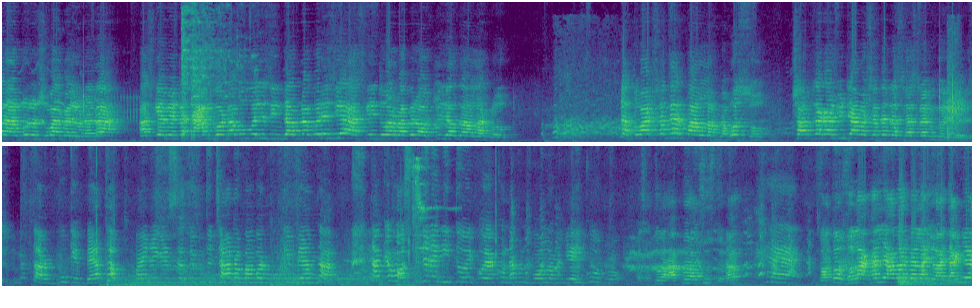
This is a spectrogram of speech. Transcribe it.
আর আর কোনো সময় পেল না না? আজকে আমি একটা কাজ ঘটাবো বলে চিন্তা ভাবনা করেছি আর আজকেই তোমার বাপের হসপিটাল যাওয়া লাগল। না তোমার সাথে আর পারলাম না বুঝছ? সব জায়গার বিটে আমার সাথে একটা শেষরামি করে ফেলেছো তুমি। তার বুকে ব্যথা বাইরে গেছে তুমি তো জানো বাবার বুকে ব্যথা। তাকে হসপিটালে নিতে হইব এখন এখন বলো না কি করব? আচ্ছা তোমার আপনি অসুস্থ না? হ্যাঁ। যত ঝোলা খালি আমার বেলায় হয় তাই না?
